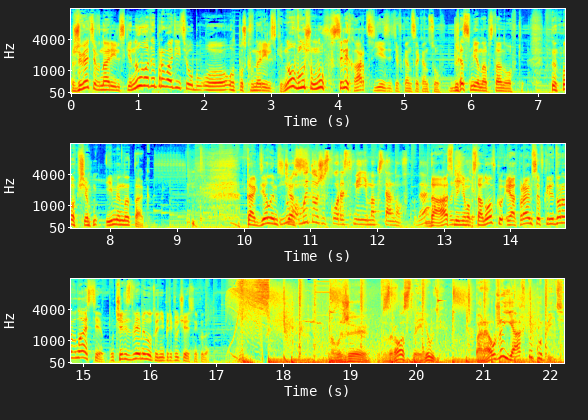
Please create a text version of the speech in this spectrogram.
Живете в Норильске, ну вот и проводите об, о, отпуск в Норильске. Ну, в лучшем, ну, в Салихард съездите, в конце концов, для смены обстановки. в общем, именно так. Так, делаем сейчас... Ну, мы тоже скоро сменим обстановку, да? Да, сменим обстановку и отправимся в коридоры власти. Через две минуты, не переключайся никуда. Но вы же взрослые люди. Пора уже яхту купить.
